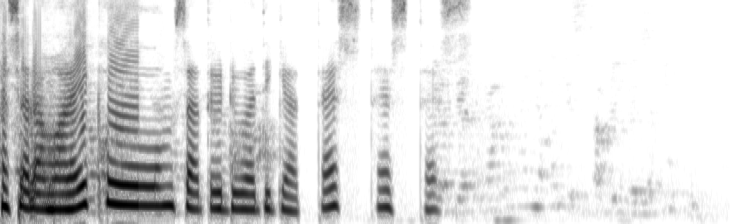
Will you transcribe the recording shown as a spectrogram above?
Assalamualaikum. Satu, dua, tiga. Tes, tes, tes.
